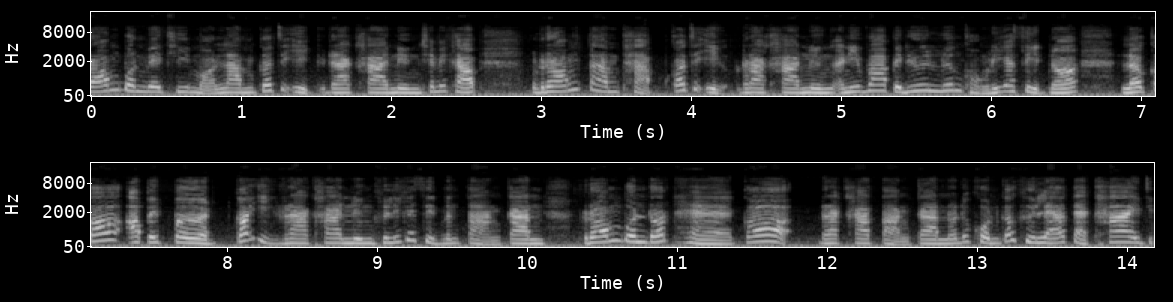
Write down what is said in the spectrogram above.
ร้องบนเวทีหมอลำก็จะอีกราคาหนึ่งใช่ไหมครับร้องตามผับก็จะอีกราคาหนึ่งอันนี้ว่าไปเรื่องเรื่องของลิขสิทธิ์เนาะแล้วก็เอาไปเปิดก็อีกราคาหนึ่งคือลิขสิทธิ์มันต่างกัน ร้องบนรถแห่ก็ราคาต่างกันเนาะทุกคนก็คือแล้วแต่ค่ายจ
